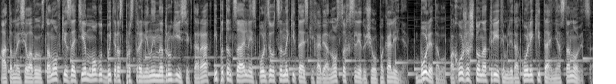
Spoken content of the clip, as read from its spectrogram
Атомные силовые установки затем могут быть распространены на другие сектора и потенциально использоваться на китайских авианосцах следующего поколения. Более того, похоже, что на третьем ледоколе Китай не остановится.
